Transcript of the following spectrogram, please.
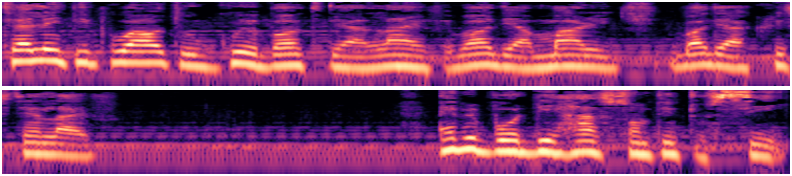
telling people how to go about their life, about their marriage, about their Christian life. Everybody has something to say.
